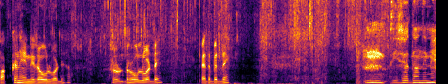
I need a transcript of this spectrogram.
పక్కన ఎన్ని రౌలు పడ్డాయి. రెండు రౌలు పడ్డాయి. పెద్ద పెద్దవి తీసేద్దాం దీన్ని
